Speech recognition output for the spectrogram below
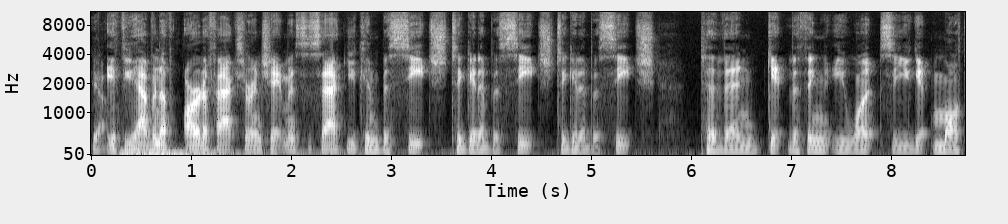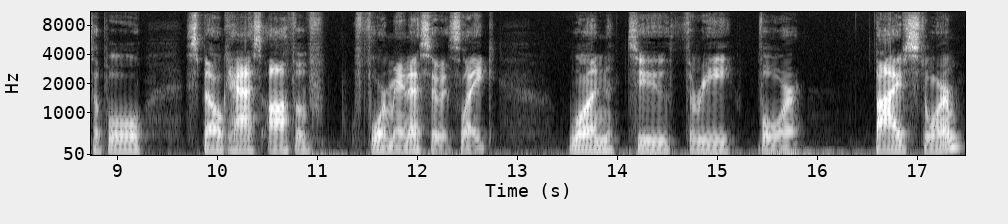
Yeah. If you have enough artifacts or enchantments to sack, you can beseech to get a beseech to get a beseech to then get the thing that you want. So you get multiple spell casts off of four mana. So it's like one, two, three, four, five storm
